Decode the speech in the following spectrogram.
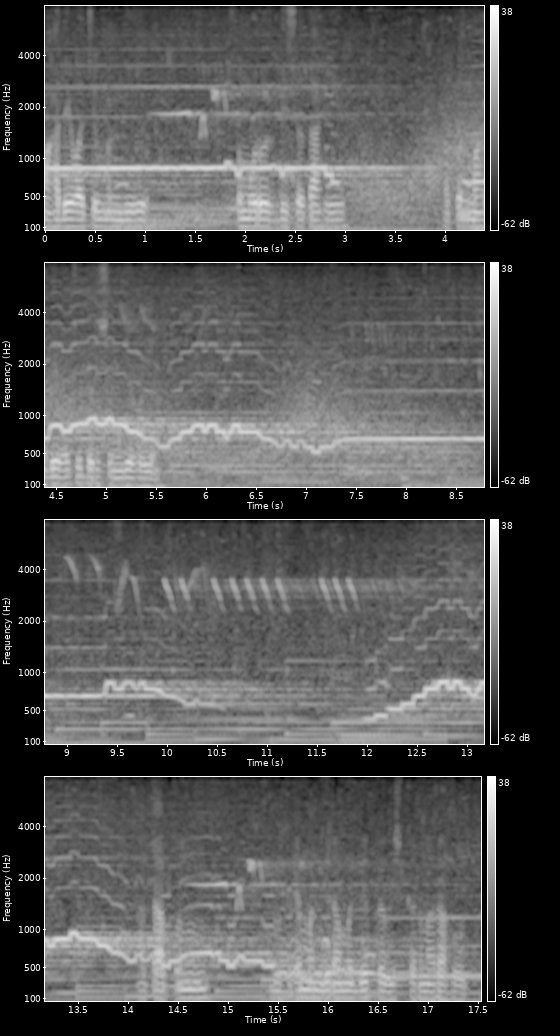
महादेवाचे मंदिर समोरच दिसत आहे. आपण महादेवाचे दर्शन घेऊया. आता आपण दुसऱ्या मंदिरामध्ये प्रवेश करणार आहोत.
